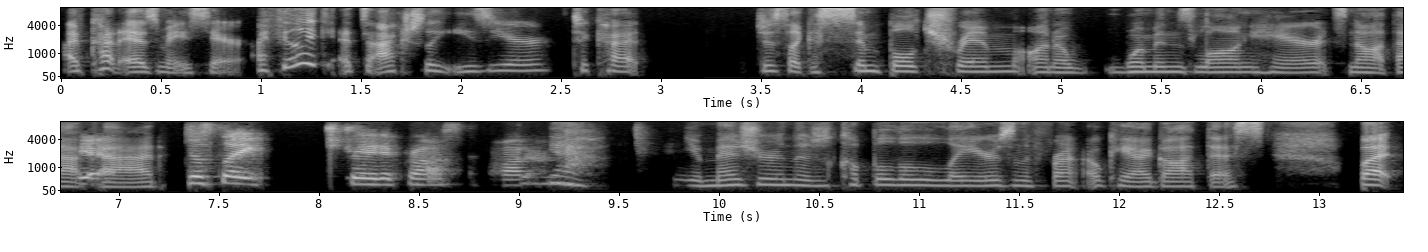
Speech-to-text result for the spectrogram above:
I've cut Esme's hair. I feel like it's actually easier to cut just like a simple trim on a woman's long hair. It's not that yeah, bad. Just like straight across the bottom. Yeah. You measure and there's a couple little layers in the front. Okay, I got this. But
